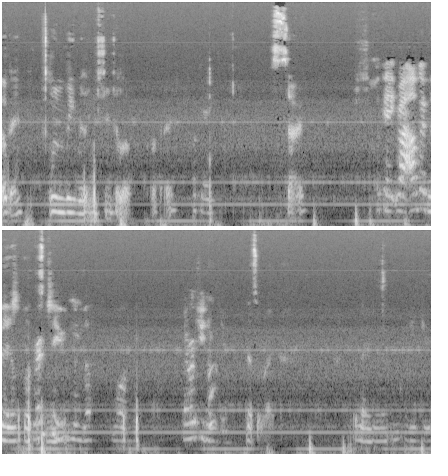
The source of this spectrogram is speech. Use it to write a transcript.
Okay. Um, we really need to look. Okay. Okay. So, Okay, right, I'll go first. Row two, number one. No, row two, number two. That's alright. We're gonna do that. Row two.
